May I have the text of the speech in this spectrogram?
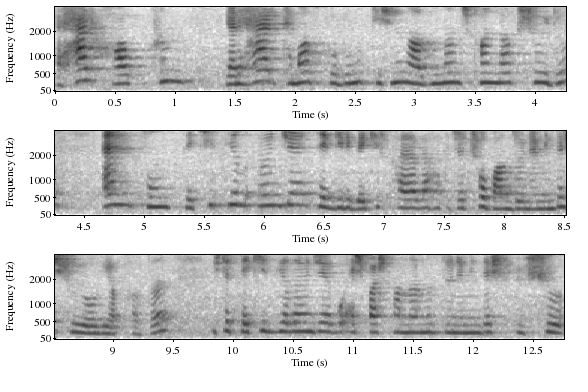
her halkın yani her temas kurduğumuz kişinin ağzından çıkan laf şuydu. En son 8 yıl önce sevgili Bekir Kaya ve Hatice Çoban döneminde şu yol yapıldı. İşte 8 yıl önce bu eş başkanlarımız döneminde şu, şu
